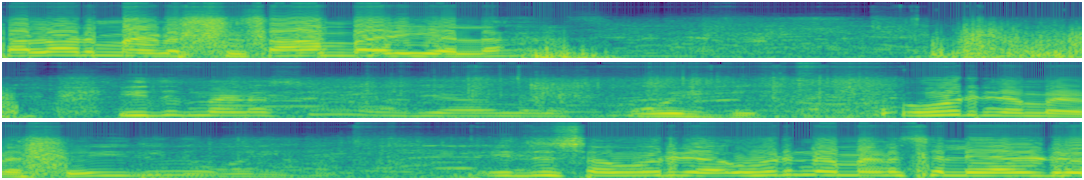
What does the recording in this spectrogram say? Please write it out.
ಕಲರ್ ಮೆಣಸು ಸಾಂಬಾರಿಗೆಲ್ಲ. ಇದು ಮೆಣಸು ಇದು ಯಾವ ಮೆಣಸು? ಊರಿದು ಊರಿನ ಮೆಣಸು ಇದು ಇದು ಸಹ ಊರಿನ ಊರಿನ ಮೆಣಸಲ್ಲಿ ಎರಡು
